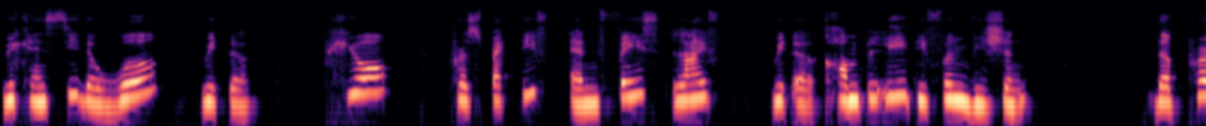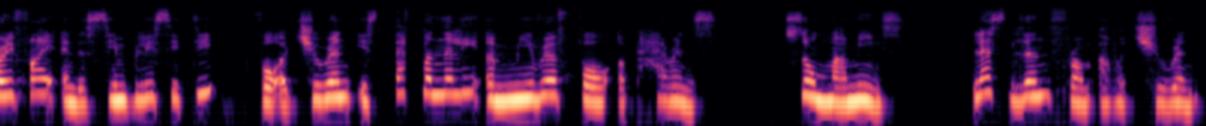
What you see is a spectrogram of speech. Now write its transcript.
we can see the world with the pure perspective and face life with a completely different vision. The purify and the simplicity for a children is definitely a mirror for a parents. So mummies, let's learn from our children.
